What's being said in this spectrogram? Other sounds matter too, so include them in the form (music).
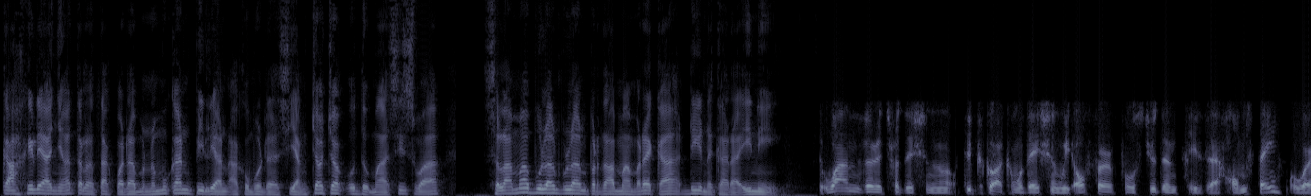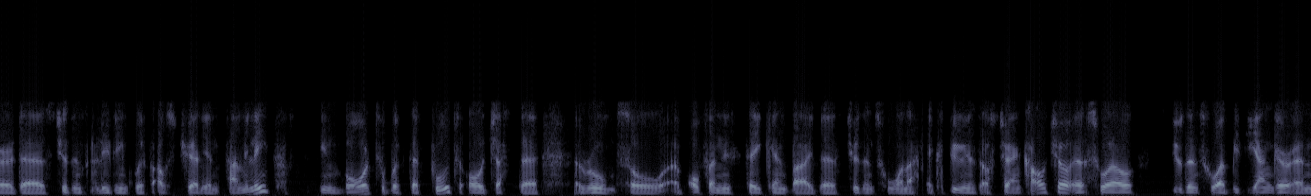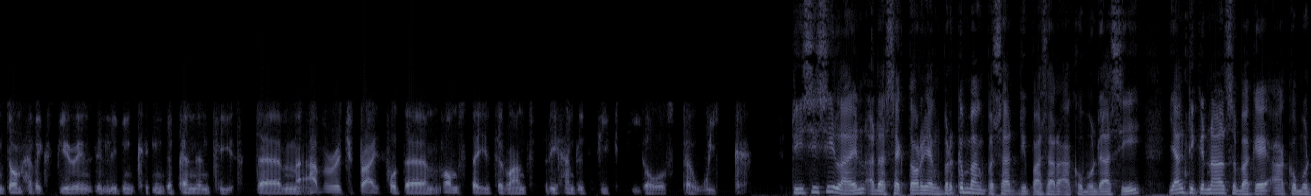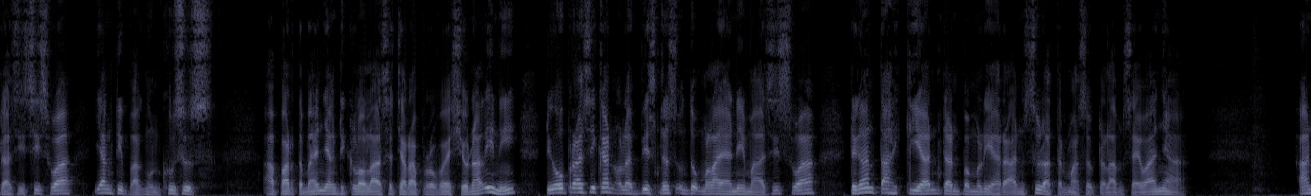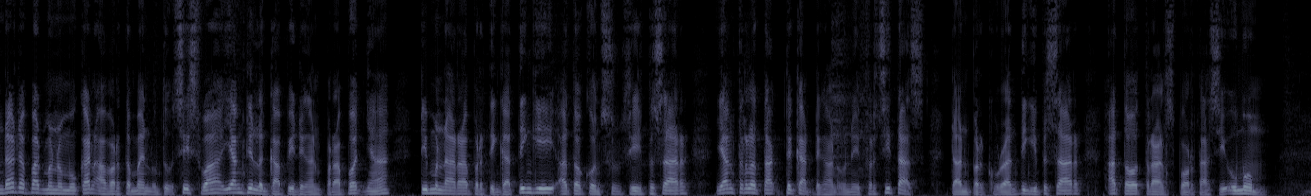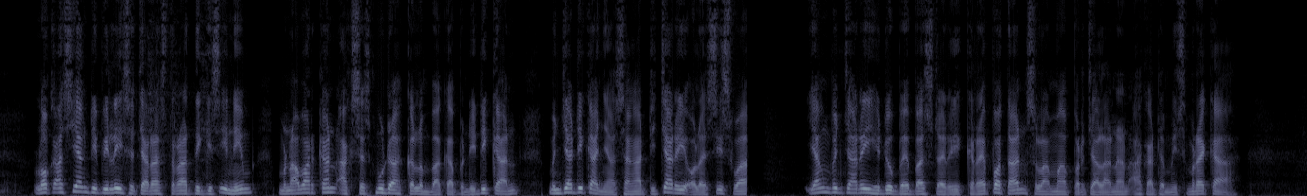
Keahliannya terletak pada menemukan pilihan akomodasi yang cocok untuk mahasiswa selama bulan-bulan pertama mereka di negara ini. One very traditional, typical accommodation we offer for students is a homestay where the students living with Australian family. in board with the food or just the room. So uh, often it's taken by the students who want to experience Australian culture as well students who are a bit younger and don't have experience in living independently. The um, average price for the homestay is around $350 per week. Di sisi lain, ada sektor yang berkembang pesat di pasar akomodasi yang dikenal sebagai akomodasi siswa yang dibangun khusus. Apartemen yang dikelola secara profesional ini dioperasikan oleh bisnis untuk melayani mahasiswa dengan tagihan dan pemeliharaan sudah termasuk dalam sewanya. Anda dapat menemukan apartemen untuk siswa yang dilengkapi dengan perabotnya di menara bertingkat tinggi atau konstruksi besar yang terletak dekat dengan universitas dan perguruan tinggi besar atau transportasi umum. Lokasi yang dipilih secara strategis ini menawarkan akses mudah ke lembaga pendidikan, menjadikannya sangat dicari oleh siswa yang mencari hidup bebas dari kerepotan selama perjalanan akademis mereka.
